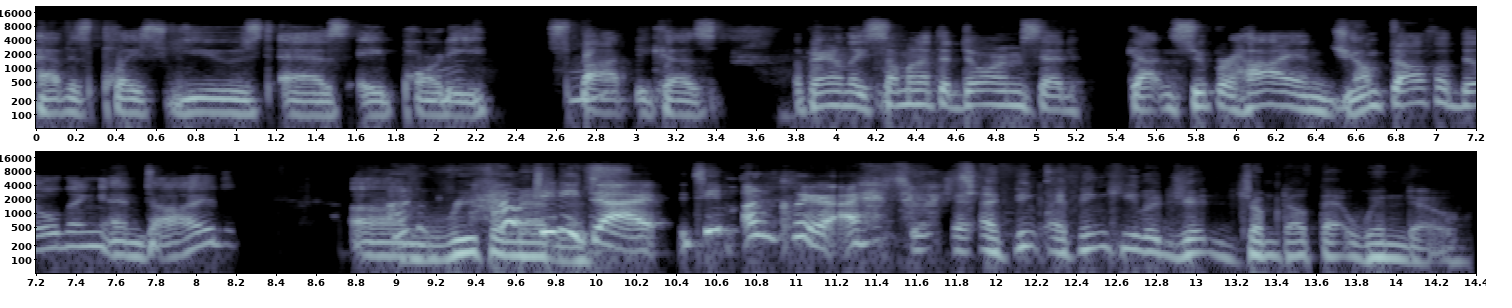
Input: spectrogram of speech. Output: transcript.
have his place used as a party spot because apparently someone at the dorms had gotten super high and jumped off a building and died. Um, Reefer How did he die? It seemed unclear. I had to. I- I think I think he legit jumped out that window.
